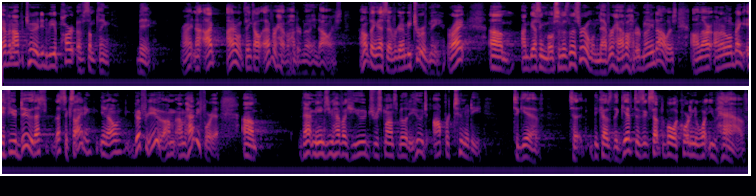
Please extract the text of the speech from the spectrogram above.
have an opportunity to be a part of something big, right? Now, I, I don't think I'll ever have $100 million. I don't think that's ever going to be true of me, right? Um, I'm guessing most of us in this room will never have $100 million on our, on our little bank. If you do, that's, that's exciting. You know, good for you. I'm, I'm happy for you. Um, that means you have a huge responsibility, huge opportunity to give. To, because the gift is acceptable according to what you have,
